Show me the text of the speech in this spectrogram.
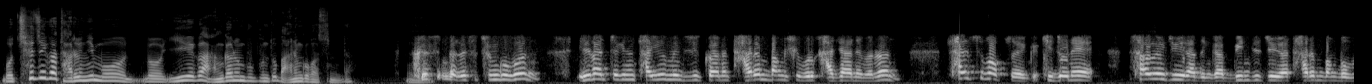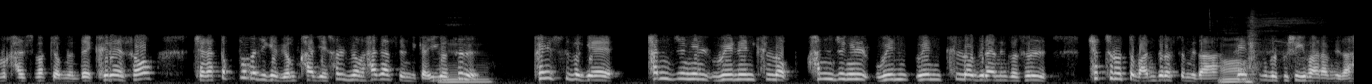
뭐 체제가 다르니 뭐 뭐 이해가 안 가는 부분도 많은 것 같습니다. 예. 그렇습니다. 그래서 중국은 일반적인 자유민주주의과는 다른 방식으로 가지 않으면은 살 수가 없어요. 그 기존의 사회주의라든가 민주주의와 다른 방법으로 갈 수밖에 없는데 그래서 제가 똑부러지게 명확하게 설명을 하지 않습니까? 이것을 예. 페이스북에 한중일 윈윈 클럽, 한중일 윈윈 클럽이라는 것을 최초로 또 만들었습니다. 아. 페이스북을 보시기 바랍니다.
